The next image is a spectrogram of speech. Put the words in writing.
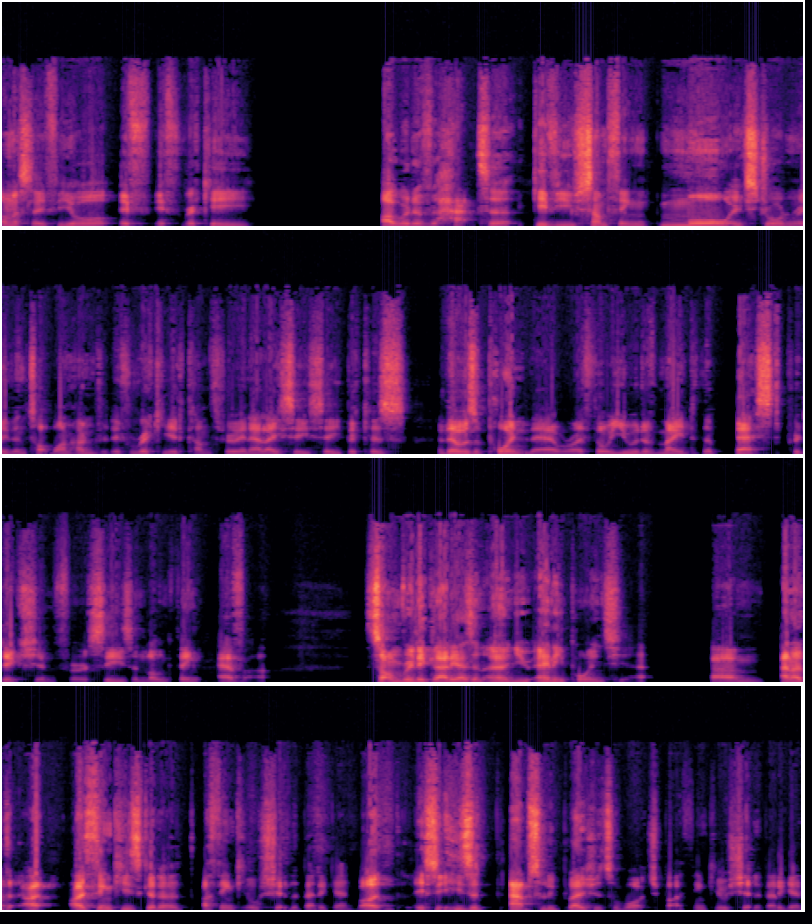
Honestly, for your if if Rickie, I would have had to give you something more extraordinary than top 100 if Rickie had come through in LACC because there was a point there where I thought you would have made the best prediction for a season long thing ever. So I'm really glad he hasn't earned you any points yet. Um, and I, I, I, think he's gonna. I think he'll shit the bed again. But he's an absolute pleasure to watch. But I think he'll shit the bed again.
